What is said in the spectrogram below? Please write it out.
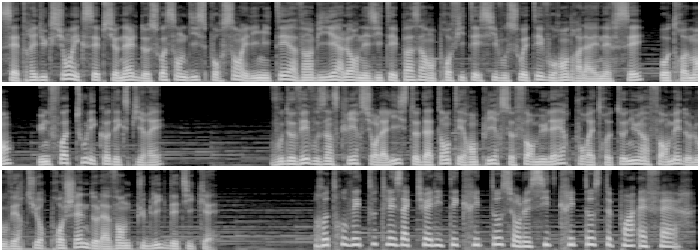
Cette réduction exceptionnelle de 70% est limitée à 20 billets alors n'hésitez pas à en profiter si vous souhaitez vous rendre à la NFC, autrement, une fois tous les codes expirés, vous devez vous inscrire sur la liste d'attente et remplir ce formulaire pour être tenu informé de l'ouverture prochaine de la vente publique des tickets. Retrouvez toutes les actualités crypto sur le site cryptost.fr.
